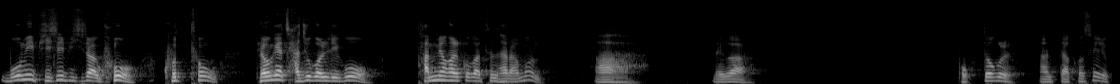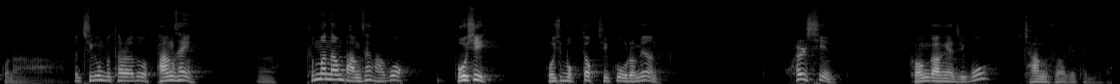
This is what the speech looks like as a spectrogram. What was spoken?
몸이 비실비실하고 고통, 병에 자주 걸리고 단명할 것 같은 사람은 아, 내가 복덕을 안 닦아서 이랬구나. 지금부터라도 방생, 어, 틈만 나면 방생하고 보시, 보시복덕 짓고 그러면 훨씬 건강해지고 장수하게 됩니다.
